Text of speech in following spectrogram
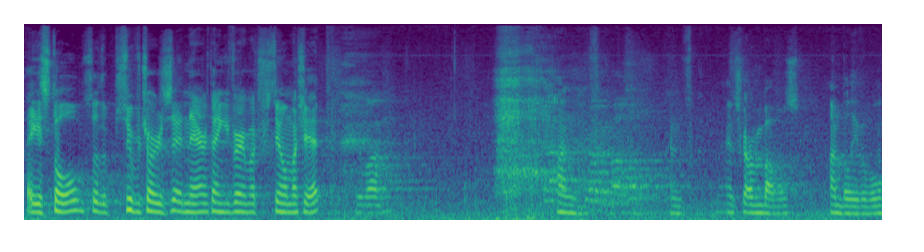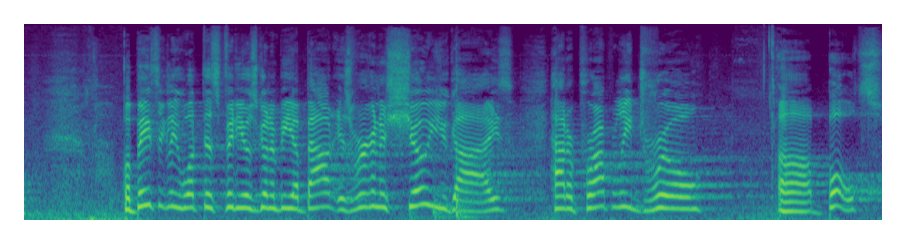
that you stole. So the supercharger's sitting there. Thank you very much for stealing my shit. You're welcome. And, and scrubbing bubbles. Unbelievable. But basically, what this video is going to be about is we're going to show you guys how to properly drill uh, bolts.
